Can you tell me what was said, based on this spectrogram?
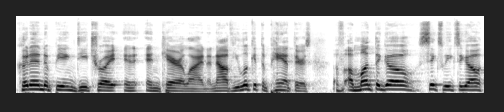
could end up being Detroit and, and, Carolina. Now, if you look at the Panthers, a month ago, six weeks ago,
